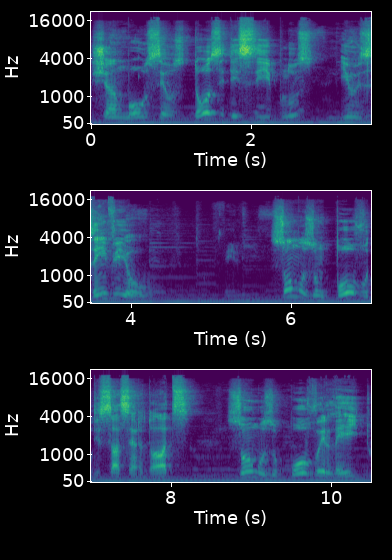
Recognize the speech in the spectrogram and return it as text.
chamou seus doze discípulos e os enviou. Somos um povo de sacerdotes, somos o povo eleito,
